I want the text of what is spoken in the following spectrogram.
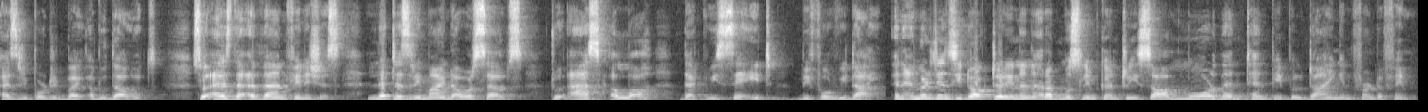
As reported by Abu Dawud. So, as the adhan finishes, let us remind ourselves to ask Allah that we say it before we die. An emergency doctor in an Arab Muslim country saw more than 10 people dying in front of him.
